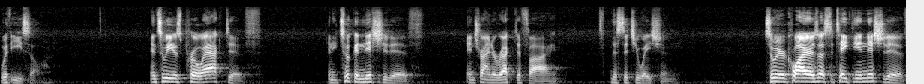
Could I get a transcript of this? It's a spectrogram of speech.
with Esau. And so he was proactive and he took initiative in trying to rectify the situation. So he requires us to take the initiative.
